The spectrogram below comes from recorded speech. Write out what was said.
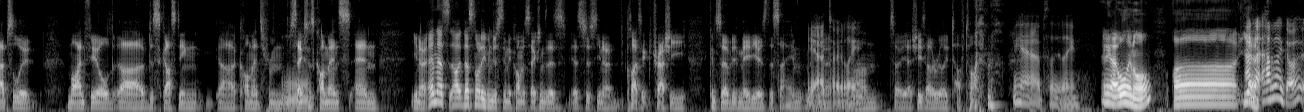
absolute minefield uh, of disgusting uh, comments from sexist comments. And you know and that's uh, that's not even just in the comment sections there's it's just you know classic trashy conservative media is the same you Yeah, know. totally. um, so yeah she's had a really tough time Yeah, absolutely. Anyway, all in all, uh, How, did, yeah, how did I go?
